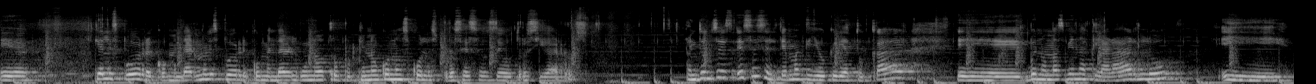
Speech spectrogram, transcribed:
Eh, ¿Qué les puedo recomendar? No les puedo recomendar algún otro porque no conozco los procesos de otros cigarros. Entonces, ese es el tema que yo quería tocar, eh, bueno, más bien aclararlo y,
